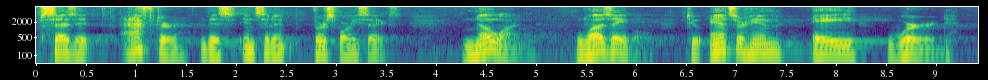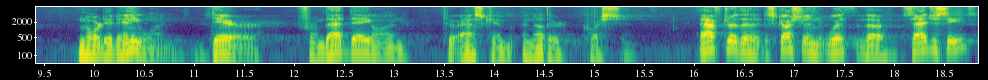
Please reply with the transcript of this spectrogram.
says it after this incident, verse 46. No one was able to answer him a word, nor did anyone dare from that day on to ask him another question. After the discussion with the Sadducees,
